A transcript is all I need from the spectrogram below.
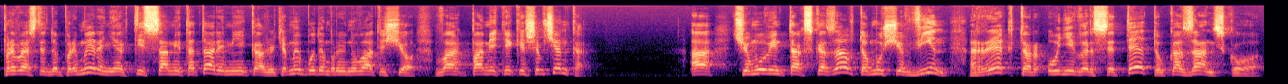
привести до примирення, як ті самі татари мені кажуть, а ми будемо руйнувати що? Пам'ятники Шевченка? А чому він так сказав? Тому що він ректор університету Казанського,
